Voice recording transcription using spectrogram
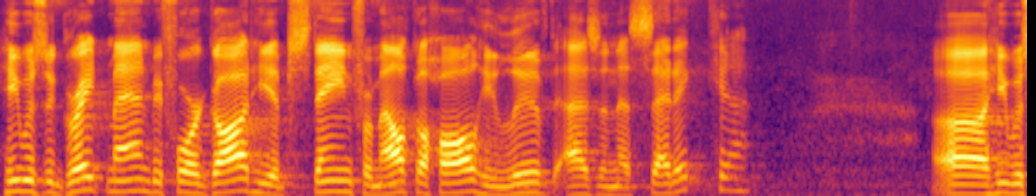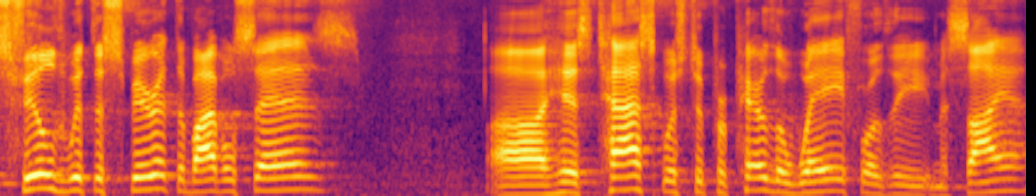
He was a great man before God. He abstained from alcohol. He lived as an ascetic. Uh, he was filled with the Spirit, the Bible says. Uh, his task was to prepare the way for the Messiah.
